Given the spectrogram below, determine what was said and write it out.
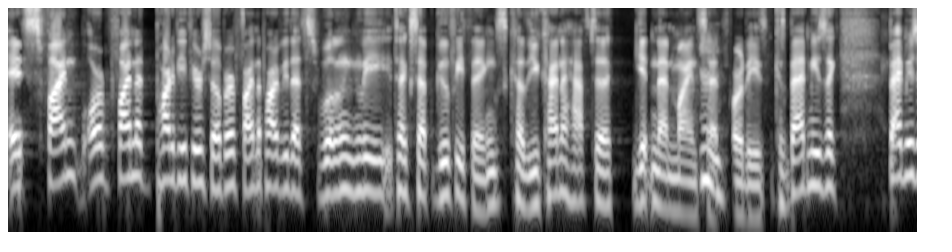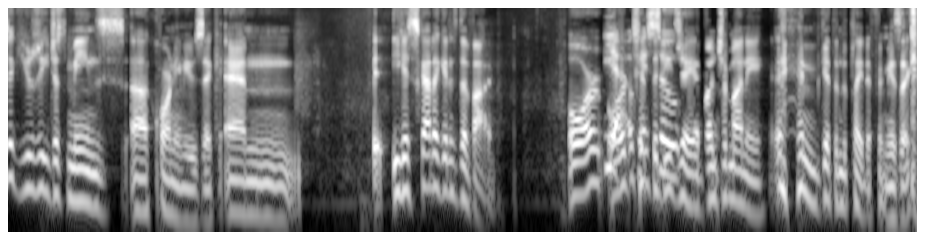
it's fine or find a part of you if you're sober find a part of you that's willingly to accept goofy things because you kind of have to get in that mindset Mm. for these because bad music bad music usually just means uh, corny music and it, you just got to get into the vibe or Yeah, or okay, tip the so- dj a bunch of money and get them to play different music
